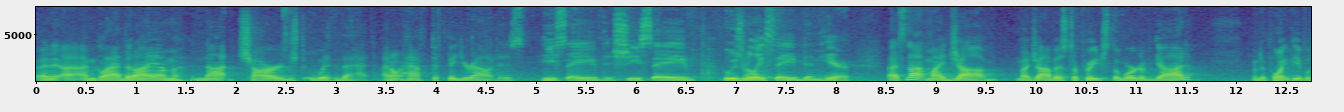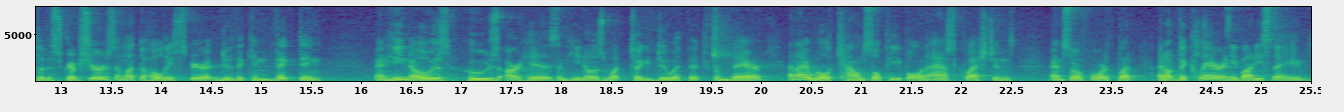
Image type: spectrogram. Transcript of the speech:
And I'm glad that I am not charged with that. I don't have to figure out is he saved? Is she saved? Who's really saved in here? That's not my job. My job is to preach the Word of God and to point people to the Scriptures and let the Holy Spirit do the convicting. And He knows whose are His and He knows what to do with it from there. And I will counsel people and ask questions and so forth, but I don't declare anybody saved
